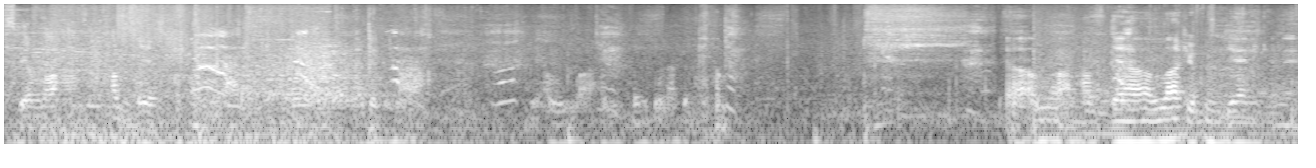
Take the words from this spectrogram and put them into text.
حسبي الله حظ ضيق يا الله. يا الله الحظ يا الله شوف من جاني كمان.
